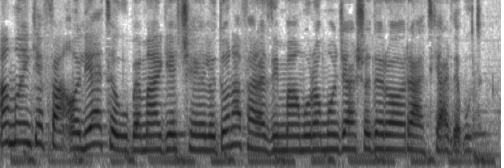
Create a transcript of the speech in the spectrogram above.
اما اینکه فعالیت او به مرگ 42 نفر از این ماموران منجر شده را رد کرده بود.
